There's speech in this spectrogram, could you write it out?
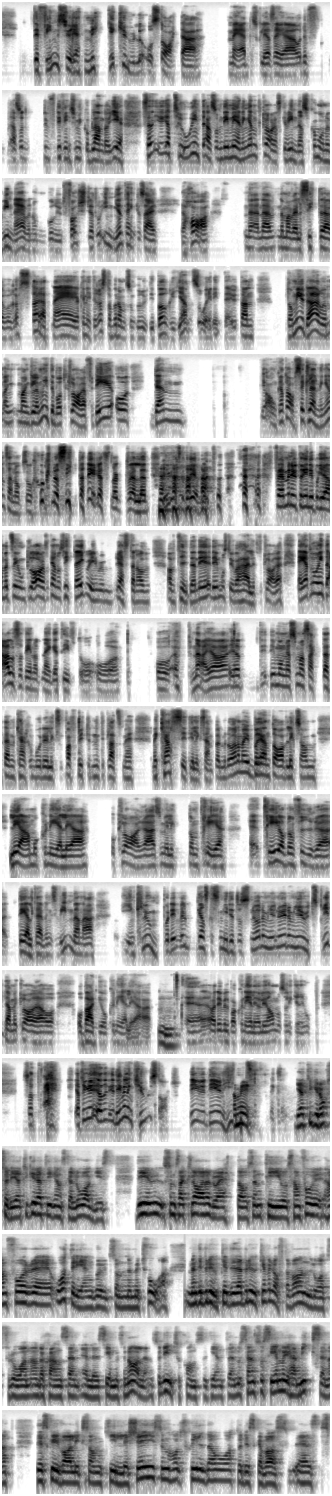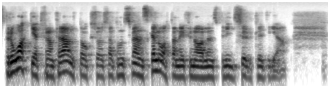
Det finns ju rätt mycket kul att starta med, skulle jag säga. Och det, alltså, det, det finns ju mycket att blanda och ge. Sen, jag tror inte, alltså, om det är meningen att Klara ska vinna så kommer hon att vinna även om hon går ut först. Jag tror ingen tänker så här, jaha, när, när, när, man väl sitter där och röstar att nej, jag kan inte rösta på dem som går ut i början. Så är det inte, utan de är ju där och man, man glömmer inte bort Klara för det och den Ja, hon kan ta av sig klänningen sen också och kunna sitta ner resten av kvällen. Det är ganska trevligt. Fem minuter in i programmet så är hon klar, så kan hon sitta i green room resten av, av tiden. Det, det måste ju vara härligt för Klara. Nej, jag tror inte alls att det är något negativt att, att, att öppna. Jag, jag, det är många som har sagt att den kanske borde, liksom, varför bytte den inte plats med, med Cassie till exempel? Men då hade man ju bränt av liksom Liam och Cornelia och Klara som är de tre tre av de fyra deltävlingsvinnarna i en klump och det är väl ganska smidigt. Och nu, är de ju, nu är de ju utspridda med Klara och, och Bagge och Cornelia. Mm. Eh, ja, det är väl bara Cornelia och Liamo som ligger ihop. Så att, äh, jag tycker det är väl en kul start. Det är ju, det är ju en hit. Ja, men, liksom. Jag tycker också det. Jag tycker att det är ganska logiskt det är som sagt Klara då etta och sen Theos, han får, han får eh, återigen gå ut som nummer två. Men det, brukar, det där brukar väl ofta vara en låt från Andra chansen eller semifinalen, så det är inte så konstigt egentligen. Och sen så ser man ju här mixen att det ska ju vara liksom kille-tjej som hålls skilda åt och det ska vara eh, språket framför allt också, så att de svenska låtarna i finalen sprids ut lite grann.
